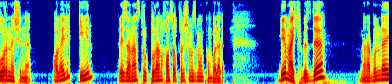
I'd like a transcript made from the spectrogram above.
ko'rinishini olaylik keyin rezonans strukturani hosil qilishimiz mumkin bo'ladi. Demak bizda mana bunday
